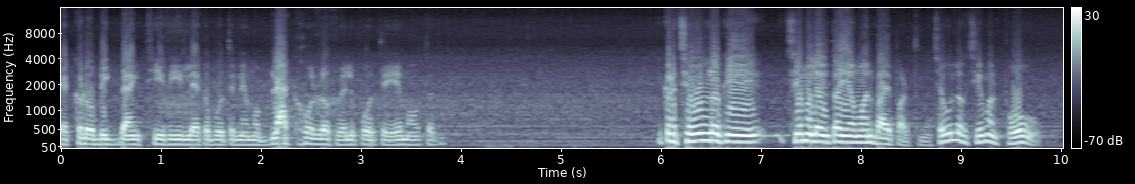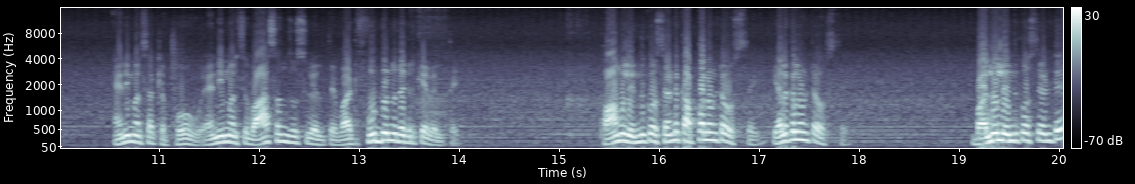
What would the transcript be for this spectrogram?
ఎక్కడో బిగ్ బ్యాంగ్ థియరీ లేకపోతేనేమో బ్లాక్ హోల్లోకి వెళ్ళిపోతే ఏమవుతుంది? ఇక్కడ చెవుల్లోకి చీమలు వెళ్తాయేమో అని భయపడుతున్నాం. చెవుల్లోకి చీమలు పోవు. యానిమల్స్ అట్లా పోవు. యానిమల్స్ వాసన చూసి వెళ్తాయి. వాటి ఫుడ్ ఉన్న దగ్గరికే వెళ్తాయి. పాములు ఎందుకు వస్తాయి అంటే కప్పలు ఉంటే వస్తాయి. ఎలకలు ఉంటే వస్తాయి. బల్లులు ఎందుకు వస్తాయి అంటే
